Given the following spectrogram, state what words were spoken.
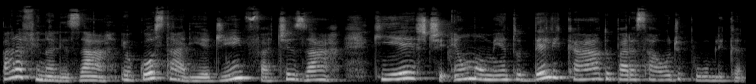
Para finalizar, eu gostaria de enfatizar que este é um momento delicado para a saúde pública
